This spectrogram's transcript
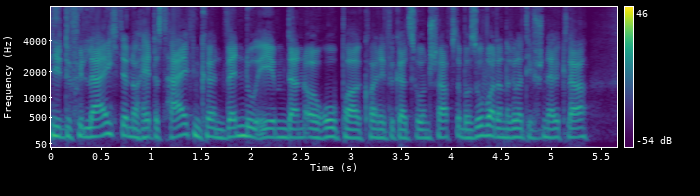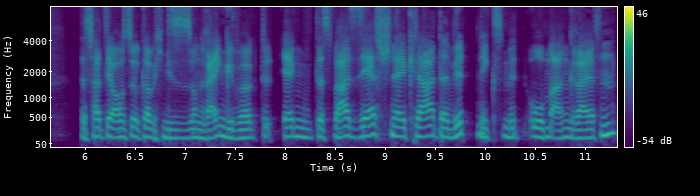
die du vielleicht ja noch hättest halten können, wenn du eben dann Europa-Qualifikation schaffst. Aber so war dann relativ schnell klar. Das hat ja auch so, glaube ich, in diese Saison reingewirkt. Irgend, das war sehr schnell klar, da wird nichts mit oben angreifen.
